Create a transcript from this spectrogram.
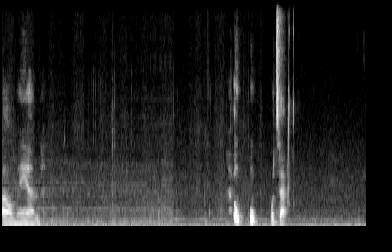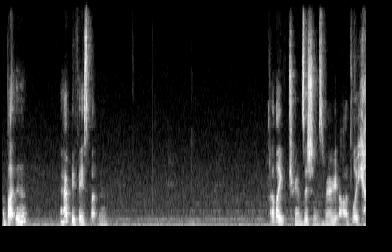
Oh man. Oh, oh, what's that? A button? A happy face button. That like transitions very oddly.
